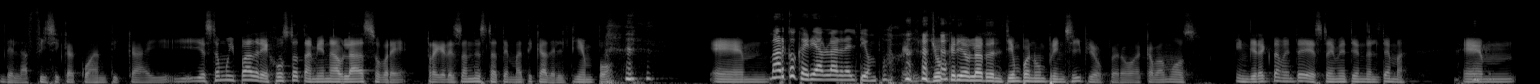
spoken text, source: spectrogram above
de la física cuántica y, y está muy padre. Justo también habla sobre, regresando a esta temática del tiempo, em, Marco quería hablar del tiempo. eh, yo quería hablar del tiempo en un principio, pero acabamos indirectamente estoy metiendo el tema. Em,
